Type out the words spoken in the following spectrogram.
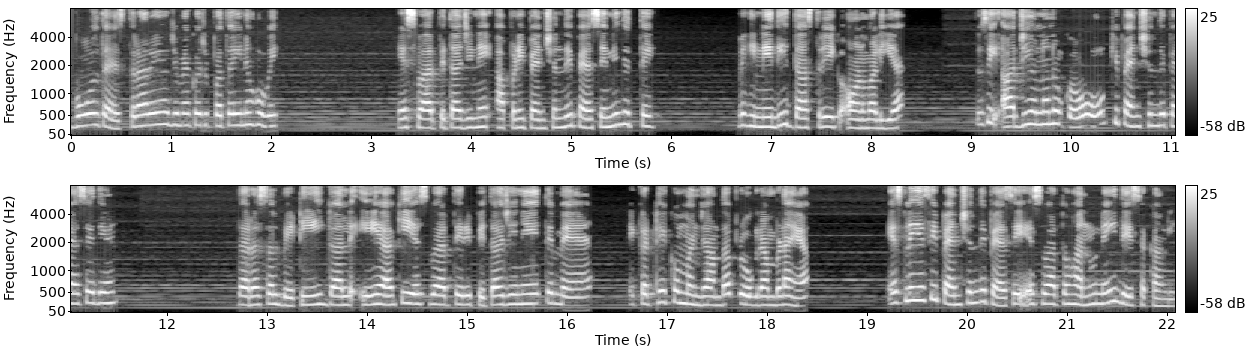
ਬੋਲ ਤਾਂ ਇਸ ਤਰ੍ਹਾਂ ਰਹੇ ਹੋ ਜਿਵੇਂ ਕੁਝ ਪਤਾ ਹੀ ਨਾ ਹੋਵੇ। ਇਸ ਵਾਰ ਪਿਤਾ ਜੀ ਨੇ ਆਪਣੀ ਪੈਨਸ਼ਨ ਦੇ ਪੈਸੇ ਨਹੀਂ ਦਿੱਤੇ। ਮਹੀਨੇ ਦੀ 10 ਤਰੀਕ ਆਉਣ ਵਾਲੀ ਹੈ। ਤੁਸੀਂ ਅੱਜ ਹੀ ਉਹਨਾਂ ਨੂੰ ਕਹੋ ਕਿ ਪੈਨਸ਼ਨ ਦੇ ਪੈਸੇ ਦੇਣ। ਦਰਅਸਲ ਬੇਟੀ, ਗੱਲ ਇਹ ਆ ਕਿ ਇਸ ਵਾਰ ਤੇਰੇ ਪਿਤਾ ਜੀ ਨੇ ਤੇ ਮੈਂ ਇਕੱਠੇ ਘੁੰਮਣ ਜਾਣ ਦਾ ਪ੍ਰੋਗਰਾਮ ਬਣਾਇਆ। ਇਸ ਲਈ ਅਸੀਂ ਪੈਨਸ਼ਨ ਦੇ ਪੈਸੇ ਇਸ ਵਾਰ ਤੁਹਾਨੂੰ ਨਹੀਂ ਦੇ ਸਕਾਂਗੇ।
